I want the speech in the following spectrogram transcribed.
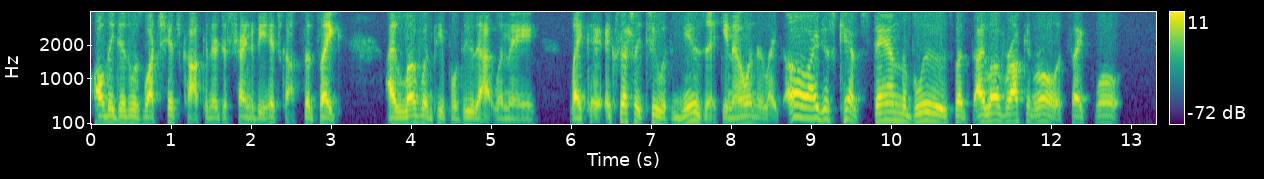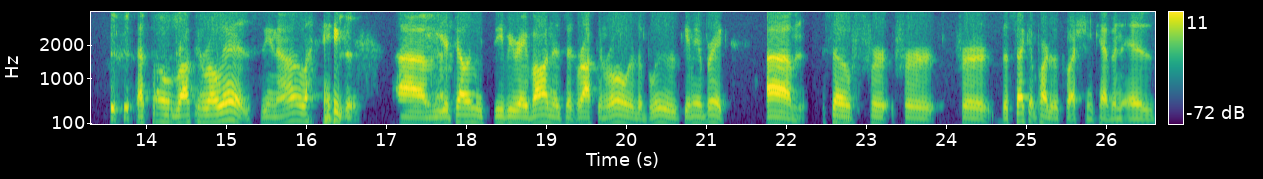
all they did was watch Hitchcock, and they're just trying to be Hitchcock. So it's like, I love when people do that when they like especially too with music, you know, and they're like, "Oh, I just can't stand the blues, but I love rock and roll." It's like, well, that's all rock and roll is, you know? Like um, yeah. You're telling me Stevie Ray Vaughan isn't rock and roll or the blues? Give me a break. Um, so mm-hmm. for for for the second part of the question, Kevin, is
